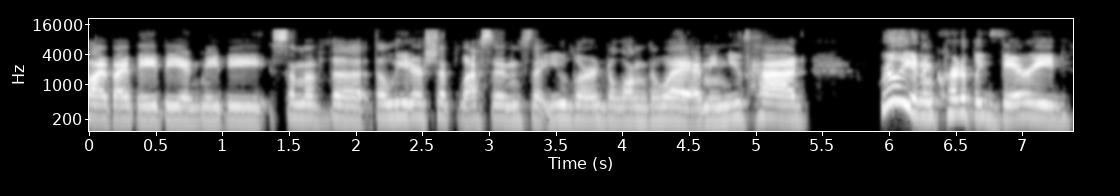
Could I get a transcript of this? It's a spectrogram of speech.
buybuy BABY and maybe some of the the leadership lessons that you learned along the way i mean you've had really an incredibly varied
